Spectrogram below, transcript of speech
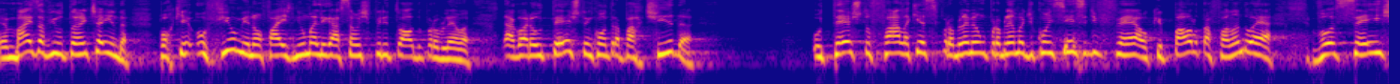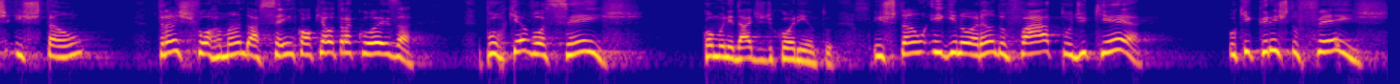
É mais aviltante ainda, porque o filme não faz nenhuma ligação espiritual do problema. Agora, o texto, em contrapartida, o texto fala que esse problema é um problema de consciência de fé. O que Paulo está falando é: vocês estão transformando a ser em qualquer outra coisa, porque vocês, comunidade de Corinto, estão ignorando o fato de que o que Cristo fez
